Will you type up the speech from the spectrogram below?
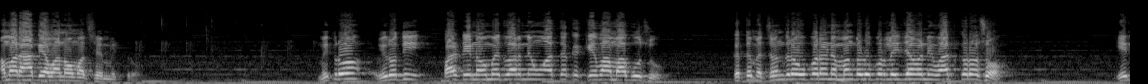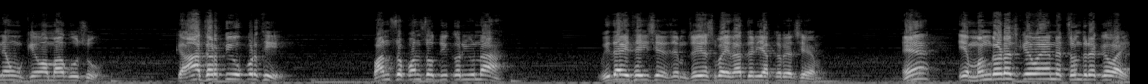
અમારા આગેવાનોમાં છે, મિત્રો. મિત્રો, વિરોધી પાર્ટીના ઉમેદવારને હું આ તકે કહેવા માંગુ છું કે તમે ચંદ્ર ઉપર અને મંગળ ઉપર લઈ જવાની વાત કરો છો. એને હું કહેવા માંગુ છું કે આ ધરતી ઉપરથી પાંચસો પાંચસો દીકરીઓના વિદાય થઈ છે, જેમ જયેશભાઈ રાદડિયા કરે છે એમ. હે? એ મંગળ જ કહેવાય અને ચંદ્ર કહેવાય.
